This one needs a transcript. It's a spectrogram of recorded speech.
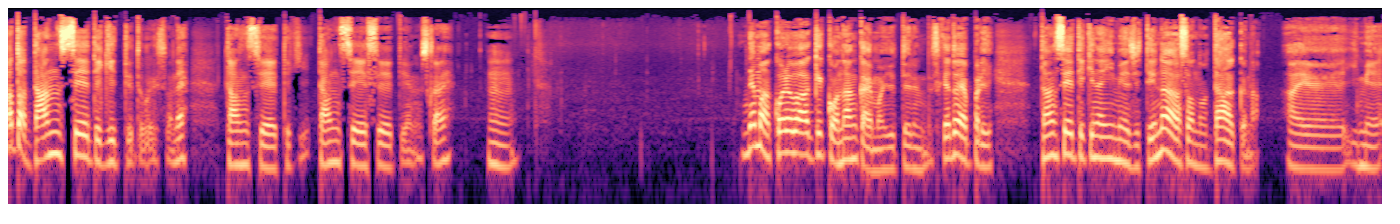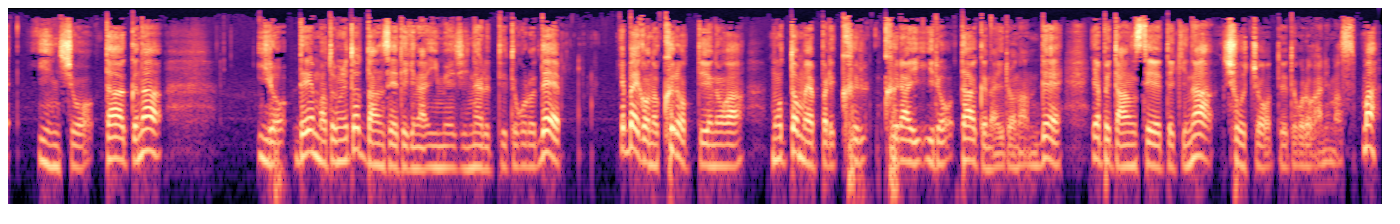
あとは男性的っていうところですよね。男性的。男性性っていうんですかね。うん。で、まあこれは結構何回も言ってるんですけど、やっぱり男性的なイメージっていうのはそのダークな、えー、イメ印象、ダークな色でまとめると男性的なイメージになるっていうところで、やっぱりこの黒っていうのが最もやっぱり暗い色、ダークな色なんで、やっぱり男性的な象徴っていうところがあります。まあ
